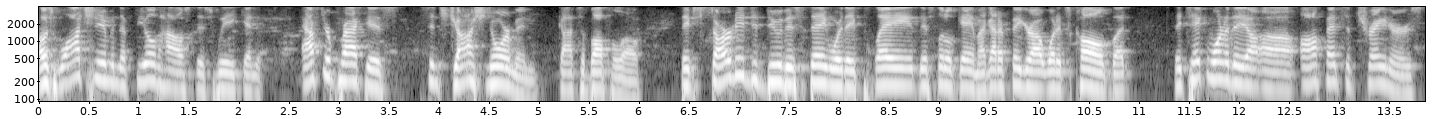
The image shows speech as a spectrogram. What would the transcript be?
I was watching him in the field house this week, and after practice, since Josh Norman got to Buffalo, they've started to do this thing where they play this little game. I got to figure out what it's called, but they take one of the uh, offensive trainers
